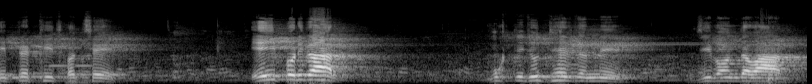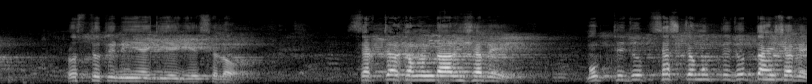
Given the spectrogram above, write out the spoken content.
এই প্রেক্ষিত হচ্ছে এই পরিবার মুক্তিযুদ্ধের জন্য জীবন দেওয়ার প্রস্তুতি নিয়ে এগিয়ে গিয়েছিল। সেক্টর কমান্ডার হিসাবে, মুক্তিযুদ্ধ, শ্রেষ্ঠ মুক্তিযোদ্ধা হিসাবে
